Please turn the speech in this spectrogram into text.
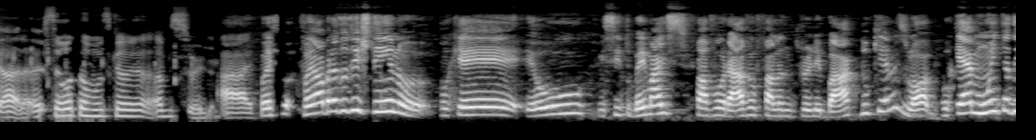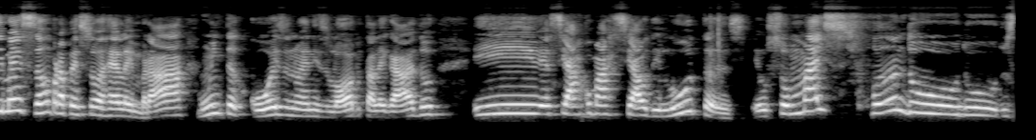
Cara, essa é outra música absurda. Ai, foi, foi obra do destino, porque eu me sinto bem mais favorável falando de Trilly Bark do que Ennis Lobby. Porque é muita dimensão pra pessoa relembrar, muita coisa no Ennis Lobby, tá ligado? E esse arco marcial de lutas, eu sou mais fã do, do- dos,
